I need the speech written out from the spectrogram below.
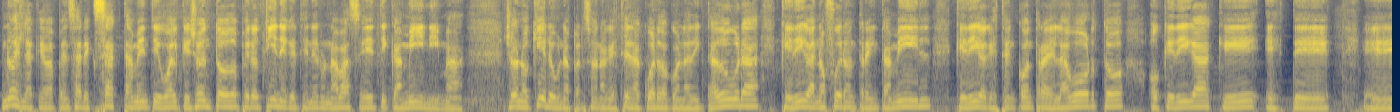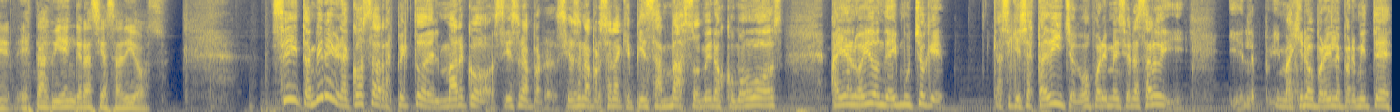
no es la que va a pensar exactamente igual que yo en todo, pero tiene que tener una base ética mínima. Yo no quiero una persona que esté de acuerdo con la dictadura, que diga no fueron 30.000, que diga que está en contra del aborto o que diga que este, eh, estás bien gracias a Dios. Sí, también hay una cosa respecto del marco. Si es, una, si es una persona que piensa más o menos como vos, hay algo ahí donde hay mucho que casi que ya está dicho, que vos por ahí mencionás algo y, imagino que por ahí le permite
